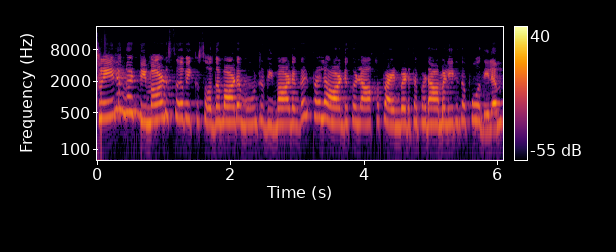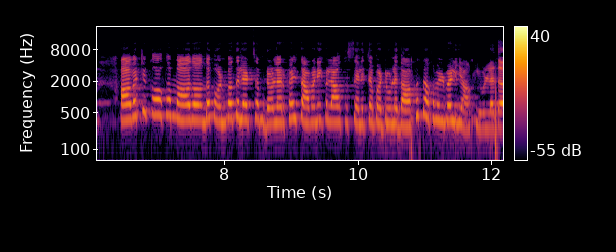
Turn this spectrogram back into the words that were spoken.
ஸ்ரீலங்கன் விமான சேவைக்கு சொந்தமான மூன்று விமானங்கள் பல ஆண்டுகளாக பயன்படுத்தப்படாமல் இருந்த போதிலும் அவற்றுக்காக மாதாந்தம் ஒன்பது லட்சம் டாலர்கள் தவணைகளாக செலுத்தப்பட்டுள்ளதாக தகவல் வெளியாகியுள்ளது.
